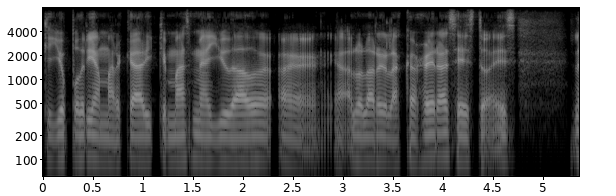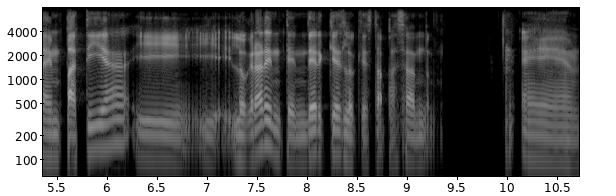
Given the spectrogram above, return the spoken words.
yo podría marcar y que más me ha ayudado a, lo largo de la carrera es esto, es la empatía y, lograr entender qué es lo que está pasando. Eh,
